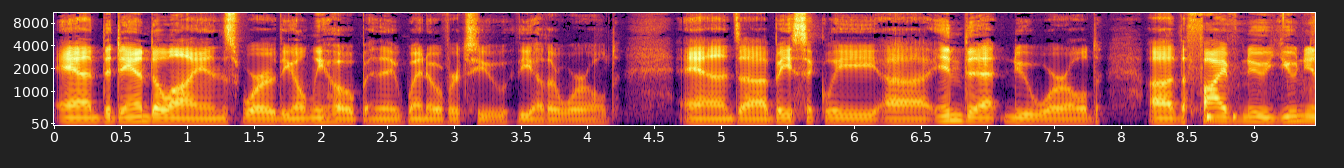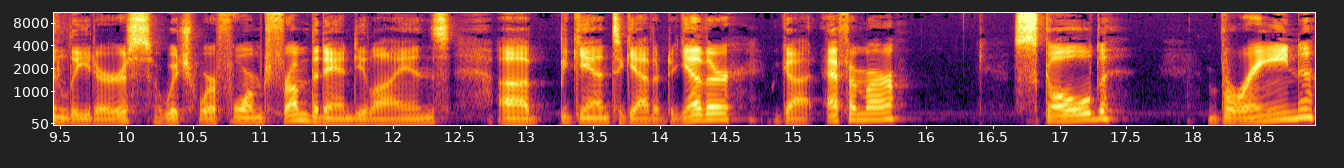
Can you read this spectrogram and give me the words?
and the Dandelions were the only hope, and they went over to the other world. And uh, basically, uh, in that new world, uh, the five new Union leaders, which were formed from the Dandelions, uh, began to gather together. We got Ephemer, Skuld, Brain,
